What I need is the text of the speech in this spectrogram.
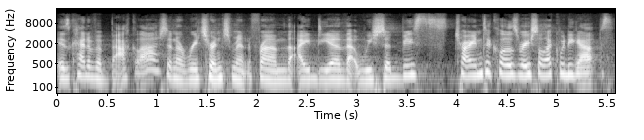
is kind of a backlash and a retrenchment from the idea that we should be trying to close racial equity gaps.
